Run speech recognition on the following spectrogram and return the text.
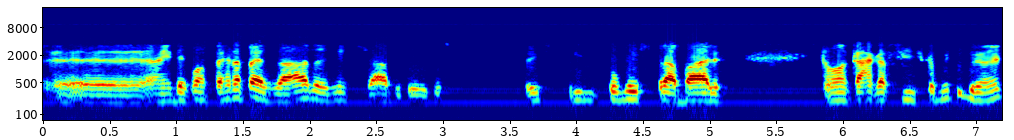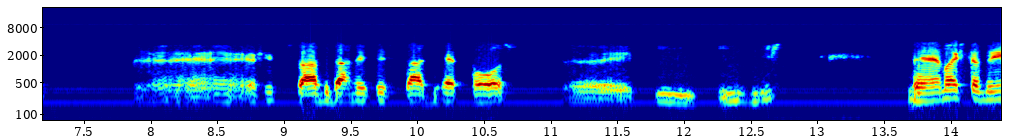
é, ainda com a perna pesada, a gente sabe do, do, desse começo de trabalho, é uma carga física muito grande. É, a gente sabe da necessidade de repouso é, que, que, existe, né? mas também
